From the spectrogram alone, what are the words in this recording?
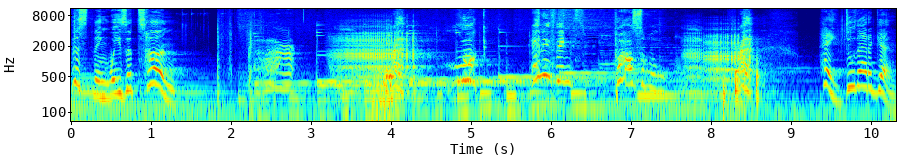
This thing weighs a ton. Look! Anything's possible. Hey, do that again.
